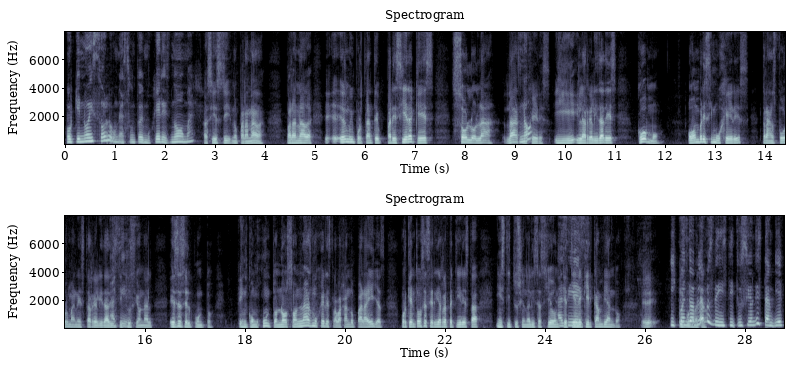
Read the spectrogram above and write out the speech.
porque no es solo un asunto de mujeres, ¿no, Omar? Así es, sí, no, para nada, para nada. E- e- Es muy importante, pareciera que es solo la, las ¿No? mujeres. Y, y la realidad es cómo hombres y mujeres transforman esta realidad Así es. institucional. Ese es el punto. En conjunto, no son las mujeres trabajando para ellas, porque entonces sería repetir esta institucionalización que tiene es. que ir cambiando. Eh, Y cuando hablamos de instituciones también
